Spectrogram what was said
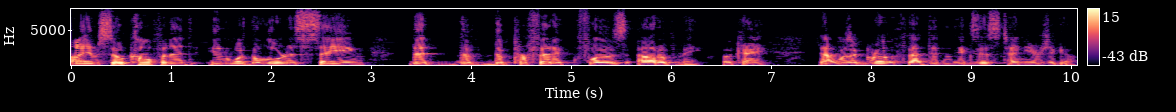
I am so confident in what the Lord is saying that the the prophetic flows out of me. Okay, that was a growth that didn't exist ten years ago,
